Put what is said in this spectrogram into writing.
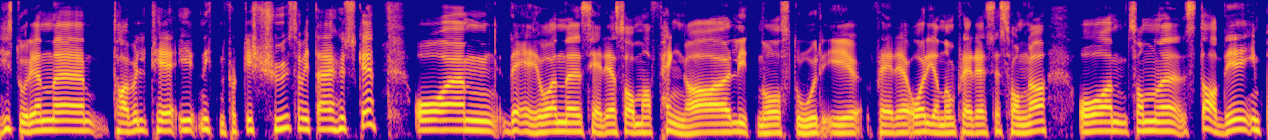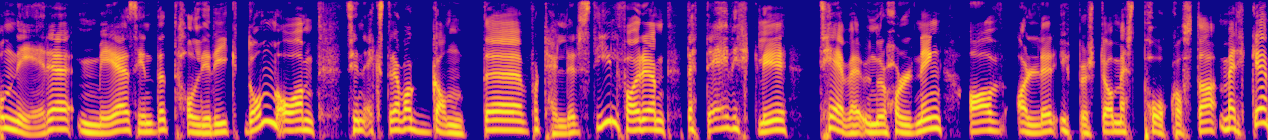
Historien tar vel til i 1947, så vidt jeg husker, og det er jo en serie som har fenga liten og stor i flere år, gjennom flere flere sesonger, og som eh, stadig imponerer med sin detaljrikdom og sin ekstravagante fortellerstil, for eh, dette er virkelig TV-underholdning av aller ypperste og mest påkosta merke.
